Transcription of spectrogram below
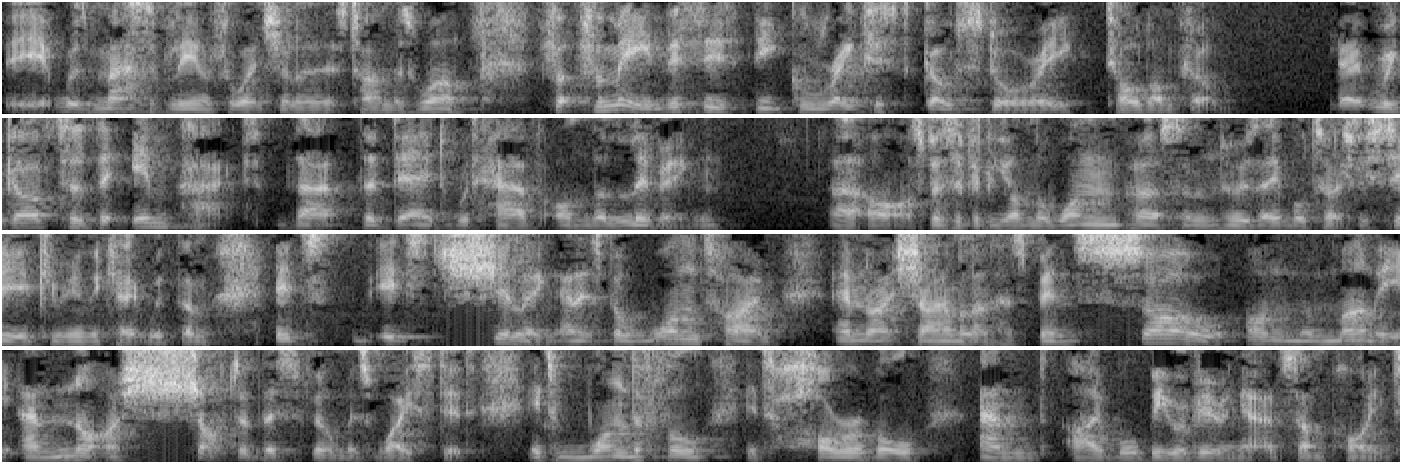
It was massively influential in its time as well. For, for me, this is the greatest ghost story told on film. Uh, regards to the impact that the dead would have on the living, uh, specifically on the one person who is able to actually see and communicate with them, it's it's chilling, and it's the one time M Night Shyamalan has been so on the money, and not a shot of this film is wasted. It's wonderful, it's horrible, and I will be reviewing it at some point.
